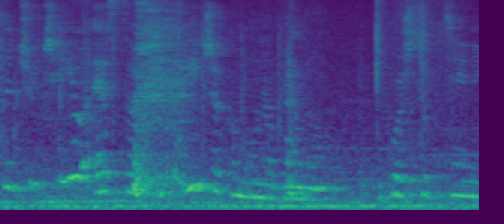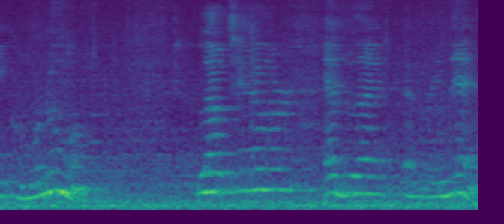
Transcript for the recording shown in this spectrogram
Se ciu tio estas sufficia comuna bono por subteni comunumo, la Taylor eble, eble ne,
